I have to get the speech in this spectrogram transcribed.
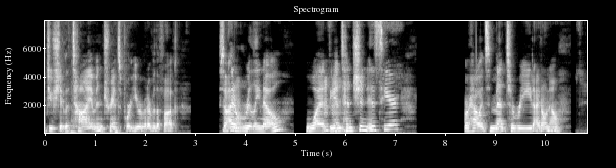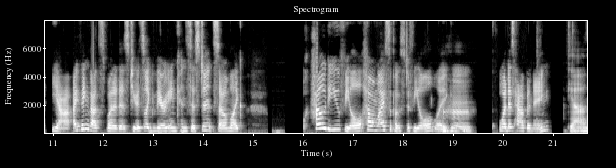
do shit with time and transport you or whatever the fuck. So I don't Mhm. really know what the Mhm. intention is here or how it's meant to read. I don't know. Yeah, I think that's what it is too. It's like very inconsistent. So I'm like, how do you feel? How am I supposed to feel? Like, Mhm. what is happening? Yeah.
